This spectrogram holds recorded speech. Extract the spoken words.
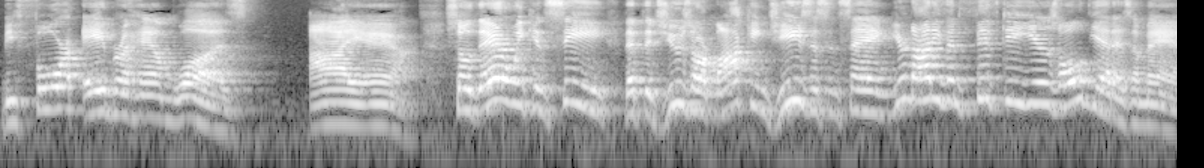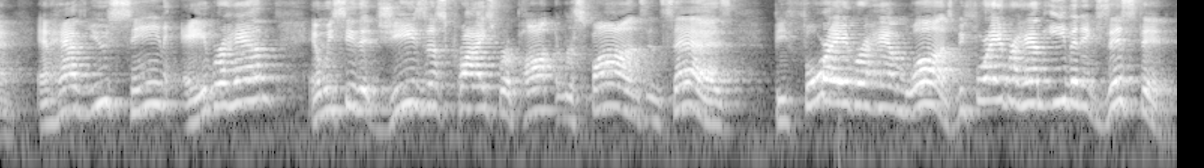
before Abraham was, I am. So there we can see that the Jews are mocking Jesus and saying, You're not even 50 years old yet as a man. And have you seen Abraham? And we see that Jesus Christ responds and says, Before Abraham was, before Abraham even existed,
